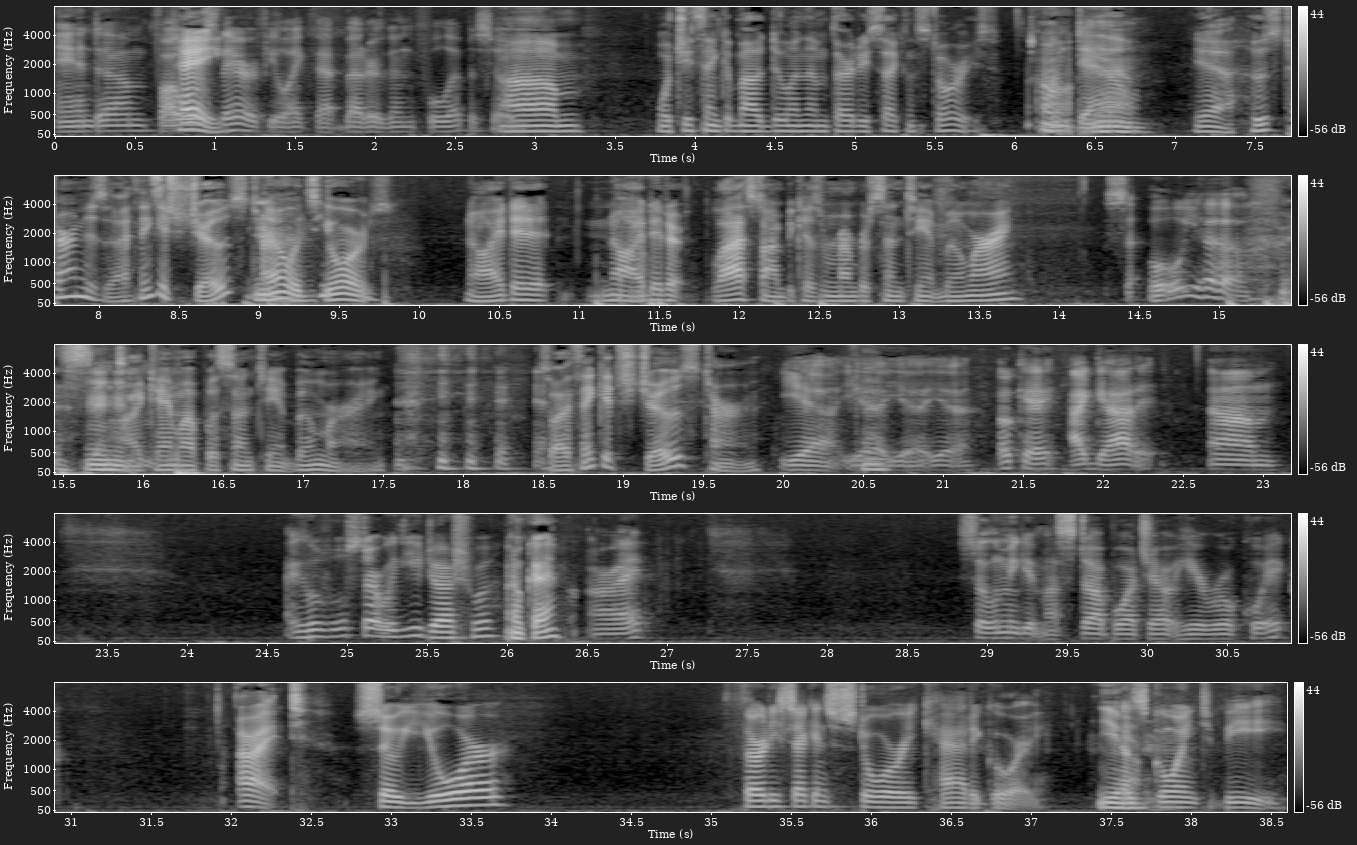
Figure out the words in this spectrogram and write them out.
and um, follow Hey. us there if you like that better than the full episode. Um, what you think about doing them thirty second stories? I'm Oh, down. Yeah, whose turn is it? I think it's Joe's turn. No, it's yours. No, I did it. No, I did it last time because remember sentient boomerang? So, oh yeah, Mhm. I came up with sentient boomerang. So I think it's Joe's turn. yeah, yeah, yeah, yeah. Okay, I got it. Um, I, we'll we'll start with you, Joshua. Okay. All right. So let me get my stopwatch out here real quick. All right. So your 30 second story category Yeah. is going to be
